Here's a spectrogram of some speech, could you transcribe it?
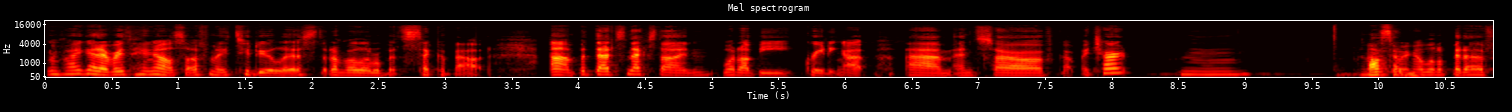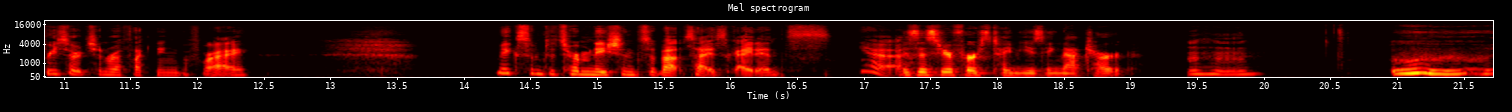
if I get everything else off my to do list that I'm a little bit sick about. Um, but that's next on what I'll be grading up. Um, and so I've got my chart. Mm, awesome. doing a little bit of research and reflecting before I make some determinations about size guidance. Yeah. Is this your first time using that chart? Mm-hmm. Ooh,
